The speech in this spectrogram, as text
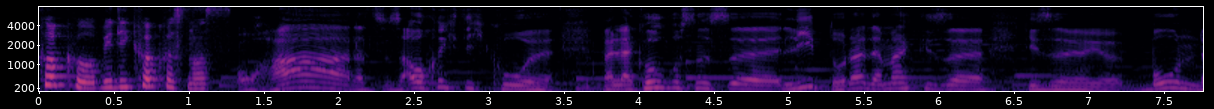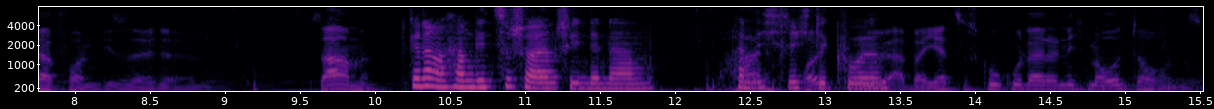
Coco, wie die Kokosnuss. Oha, das ist auch richtig cool. Weil er Kokosnuss äh, liebt, oder? Der mag diese, diese Bohnen davon, diese äh, Samen. Genau, haben die Zuschauer entschieden den Namen. Oha, Fand ich richtig cool. Aber jetzt ist Coco leider nicht mehr unter uns.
